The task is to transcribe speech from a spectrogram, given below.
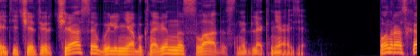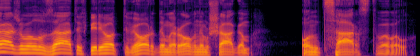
Эти четверть часа были необыкновенно сладостны для князя. Он расхаживал взад и вперед твердым и ровным шагом. Он царствовал.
